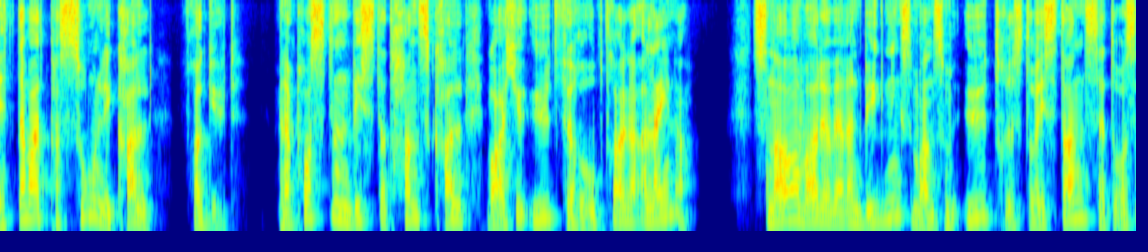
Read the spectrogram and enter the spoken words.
Dette var et personlig kall fra Gud. Men apostelen visste at hans kall var ikke å utføre oppdraget alene. Snarere var det å være en bygningsmann som utruster og istandsetter oss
